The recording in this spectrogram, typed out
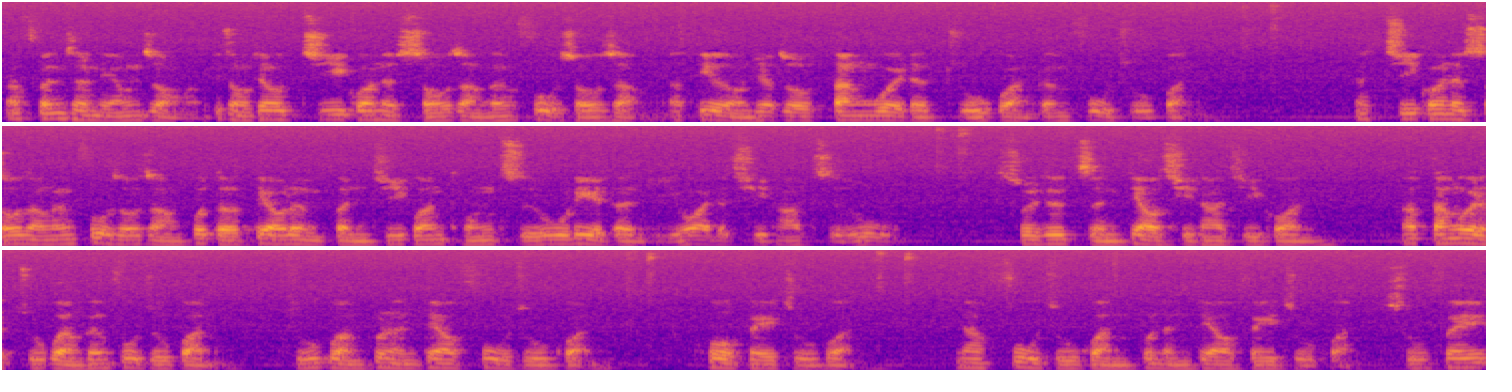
那分成两种啊，一种叫机关的首长跟副首长，那第二种叫做单位的主管跟副主管。那机关的首长跟副首长不得调任本机关同职务列等以外的其他职务，所以就只能调其他机关。那单位的主管跟副主管，主管不能调副主管或非主管，那副主管不能调非主管，除非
